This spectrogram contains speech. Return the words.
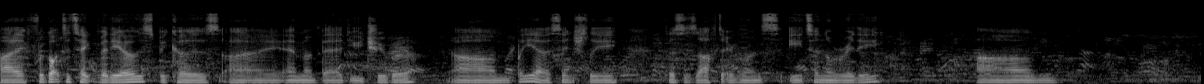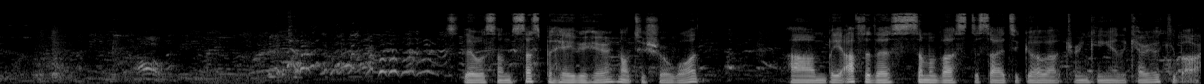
I forgot to take videos because I am a bad YouTuber. Um, but yeah, essentially, this is after everyone's eaten already. Um, so there was some sus behavior here, not too sure what. Um, but yeah, after this, some of us decide to go out drinking at a karaoke bar.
